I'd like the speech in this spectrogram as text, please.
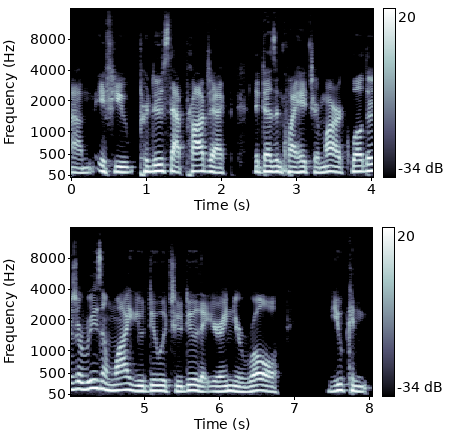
Um, if you produce that project that doesn't quite hit your mark, well, there's a reason why you do what you do, that you're in your role. You can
